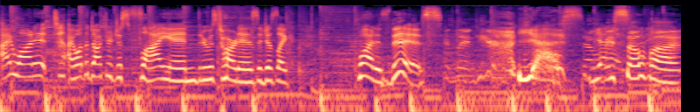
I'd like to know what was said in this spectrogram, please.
I want it, I want the doctor to just fly in through his TARDIS and just like, what is this? Yes! It'd be so fun.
